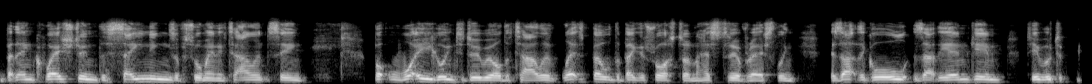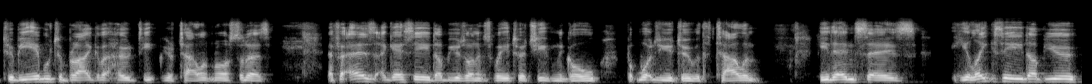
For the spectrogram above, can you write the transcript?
But then question the signings of so many talents, saying, but what are you going to do with all the talent? Let's build the biggest roster in the history of wrestling. Is that the goal? Is that the end game? To, able to, to be able to brag about how deep your talent roster is. If it is, I guess AEW is on its way to achieving the goal. But what do you do with the talent? He then says he likes AEW.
